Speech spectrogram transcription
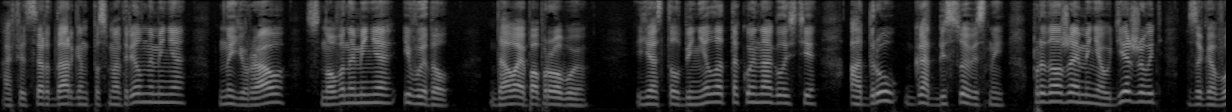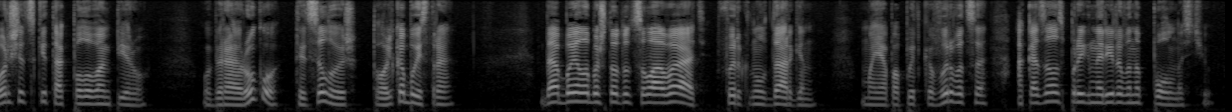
Офицер Дарган посмотрел на меня, на Юрао, снова на меня и выдал. «Давай попробую». Я столбенел от такой наглости, а Дроу, гад бессовестный, продолжая меня удерживать, заговорщицки так полувампиру. «Убираю руку, ты целуешь, только быстро». «Да было бы что тут целовать», — фыркнул Дарген. Моя попытка вырваться оказалась проигнорирована полностью —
